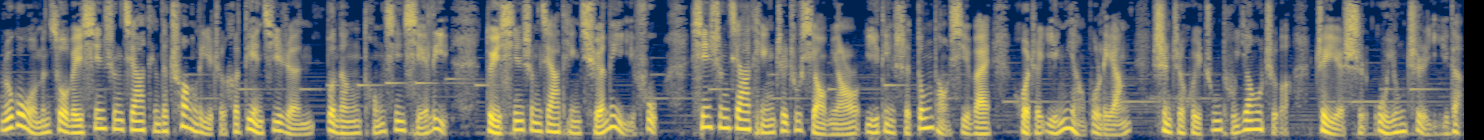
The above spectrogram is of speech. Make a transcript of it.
如果我们作为新生家庭的创立者和奠基人，不能同心协力，对新生家庭全力以赴，新生家庭这株小苗一定是东倒西歪，或者营养不良，甚至会中途夭折，这也是毋庸置疑的。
